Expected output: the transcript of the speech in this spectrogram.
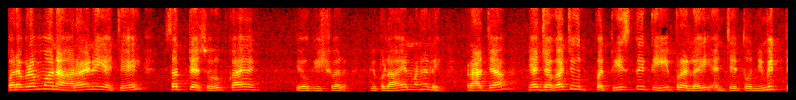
परब्रह्म नारायण याचे सत्य स्वरूप काय आहे? योगीश्वर विपलायन म्हणाले राजा या जगाची उत्पत्ती स्थिती प्रलय यांचे तो निमित्त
